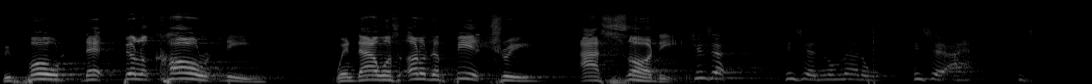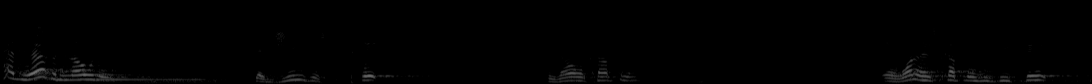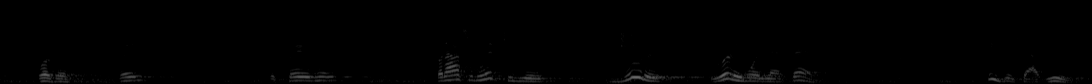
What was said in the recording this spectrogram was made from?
Before that Philip called thee, when thou was under the fig tree, I saw thee. She said, he said, no matter, he said, I, he said, have you ever noticed that Jesus picked his own company? And one of his company who he picked was a betrayed, betrayed him. But I submit to you, Judas really wasn't that bad. He just got used.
